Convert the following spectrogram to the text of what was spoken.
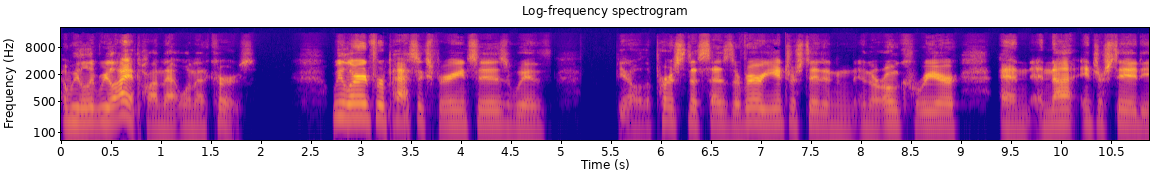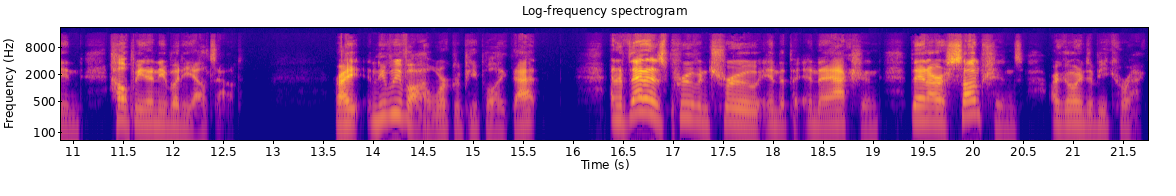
and we rely upon that when that occurs. We learn from past experiences with you know the person that says they're very interested in, in their own career and and not interested in helping anybody else out right? And we've all worked with people like that. And if that is proven true in the in the action then our assumptions are going to be correct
